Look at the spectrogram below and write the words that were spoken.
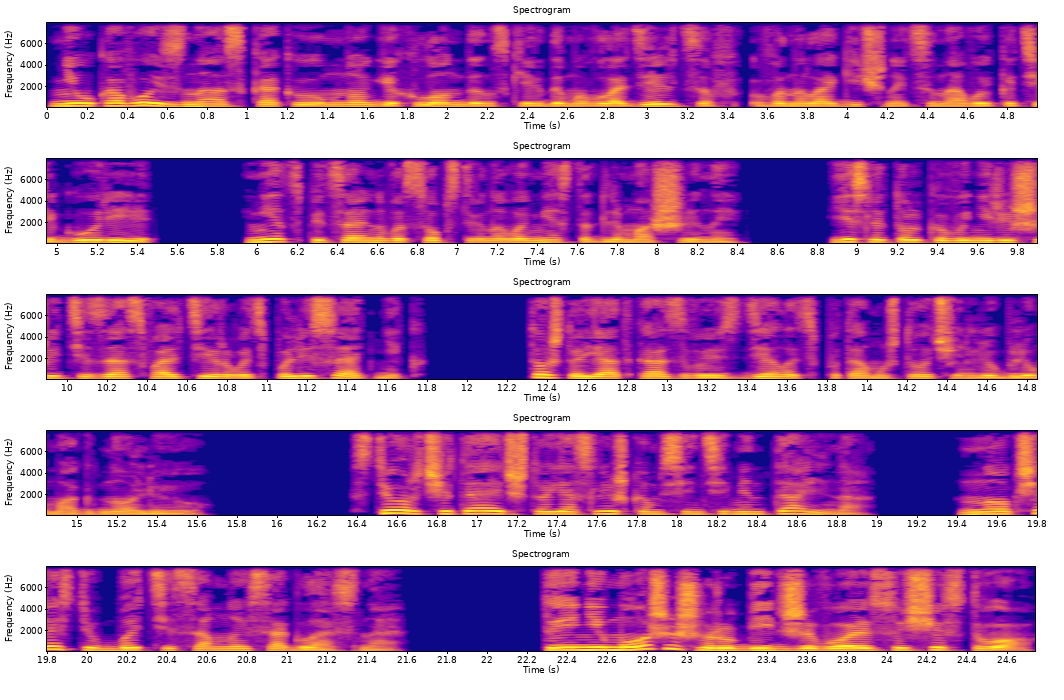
ни у кого из нас, как и у многих лондонских домовладельцев в аналогичной ценовой категории, нет специального собственного места для машины, если только вы не решите заасфальтировать полисадник, то, что я отказываюсь сделать, потому что очень люблю магнолию. Стюарт считает, что я слишком сентиментальна, но, к счастью, Бетти со мной согласна. «Ты не можешь рубить живое существо!»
